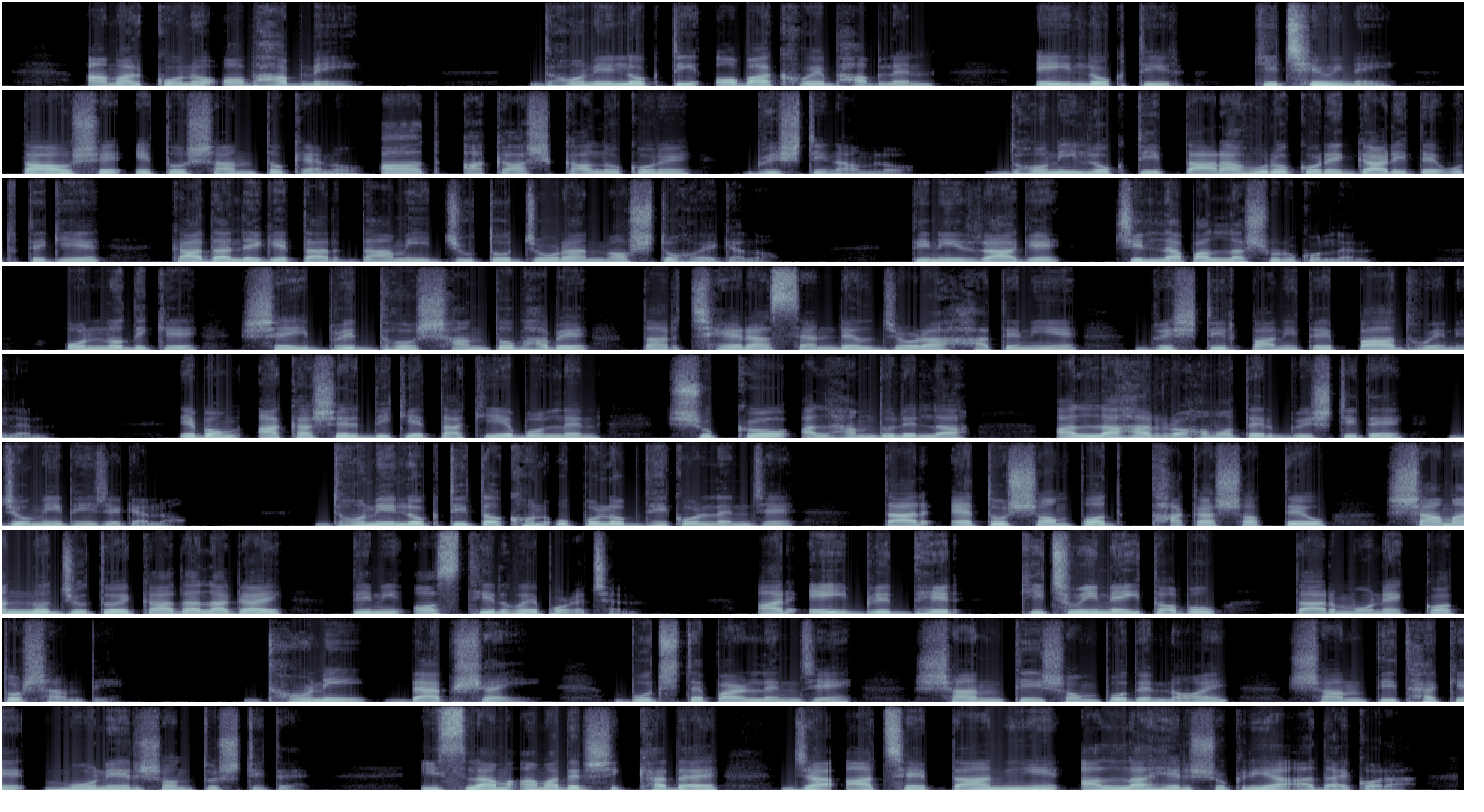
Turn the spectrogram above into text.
আমার কোনো অভাব নেই। ধনী লোকটি অবাক হয়ে ভাবলেন, এই লোকটির কিছুই নেই, তাও সে এত শান্ত কেন? আত আকাশ কালো করে বৃষ্টি নামল। ধনী লোকটি তাড়াহুড়ো করে গাড়িতে উঠতে গিয়ে কাদা লেগে তার দামি জুতো জোড়া নষ্ট হয়ে গেল। তিনি রাগে চিল্লাপাল্লা শুরু করলেন। অন্যদিকে সেই বৃদ্ধ শান্তভাবে তার ছেঁড়া স্যান্ডেল জোড়া হাতে নিয়ে বৃষ্টির পানিতে পা ধুয়ে নিলেন এবং আকাশের দিকে তাকিয়ে বললেন, শুক্র, আলহামদুলিল্লাহ, আল্লাহর রহমতের বৃষ্টিতে জমি ভিজে গেল। ধনী লোকটি তখন উপলব্ধি করলেন যে তার এত সম্পদ থাকা সত্ত্বেও সামান্য জুতোয় কাদা লাগায় তিনি অস্থির হয়ে পড়েছেন। আর এই বৃদ্ধের কিছুই নেই তবু তার মনে কত শান্তি। ধনী ব্যবসায়ী বুঝতে পারলেন যে শান্তি সম্পদে নয়, শান্তি থাকে মনের সন্তুষ্টিতে। ইসলাম আমাদের শিক্ষা দেয় যা আছে তা নিয়ে আল্লাহের শুক্রিয়া আদায় করা।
